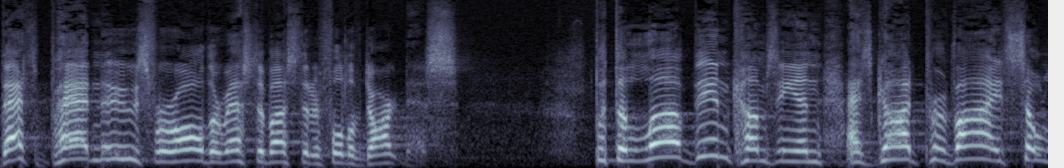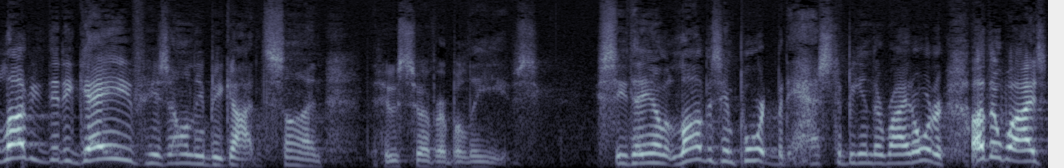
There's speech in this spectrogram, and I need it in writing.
that's bad news for all the rest of us that are full of darkness. But the love then comes in as God provides, so loving that He gave His only begotten Son, that whosoever believes. You see, they know love is important, but it has to be in the right order. Otherwise,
